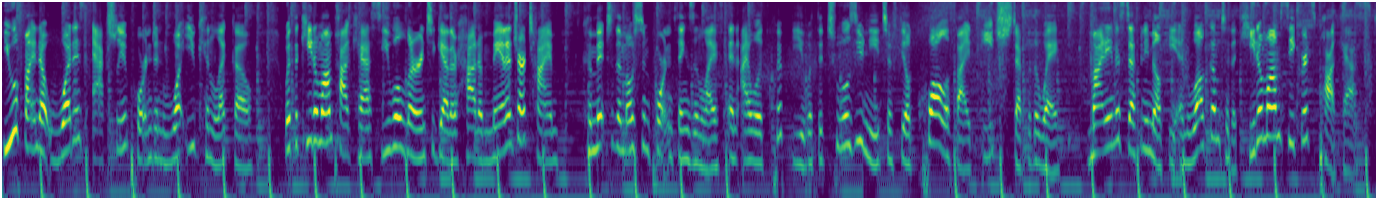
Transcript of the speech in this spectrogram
you will find out what is actually important and what you can let go. With the Keto Mom podcast, you will learn together how to manage our time, commit to the most important things in life, and I will equip you with the tools you need to feel qualified each step of the way. My name is Stephanie Mielke, and welcome to the Keto Mom Secrets podcast.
